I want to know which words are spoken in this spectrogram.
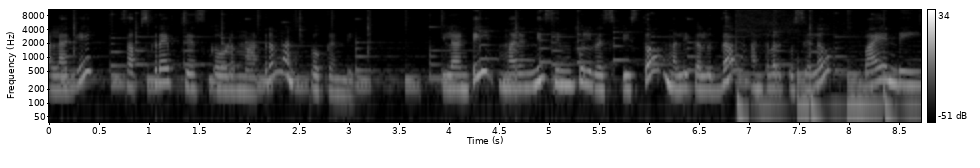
అలాగే సబ్స్క్రైబ్ చేసుకోవడం మాత్రం మర్చిపోకండి. ఇలాంటి మరిన్ని సింపుల్ రెసిపీస్తో మళ్ళీ కలుద్దాం. అంతవరకు సెలవు. బాయ్ అండి.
